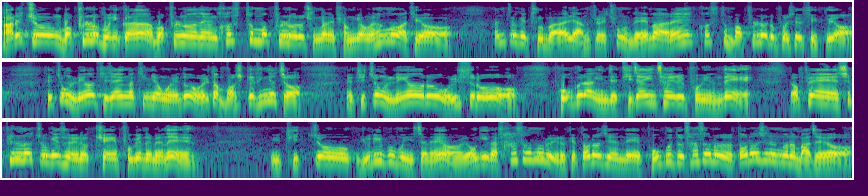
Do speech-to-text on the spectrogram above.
아래쪽 머플러 보니까 머플러는 커스텀 머플러로 중간에 변경을 한 것 같아요. 한쪽에 두 발, 양쪽에 총 네 발의 커스텀 머플러를 보실 수 있고요. 뒤쪽 리어 디자인 같은 경우에도 일단 멋있게 생겼죠. 네, 뒤쪽 리어로 올수록 보그랑 이제 디자인 차이를 보이는데 옆에 시필러 쪽에서 이렇게 보게 되면은 이 뒤쪽 유리 부분 있잖아요. 여기가 사선으로 이렇게 떨어지는데 보그도 사선으로 떨어지는 거는 맞아요.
